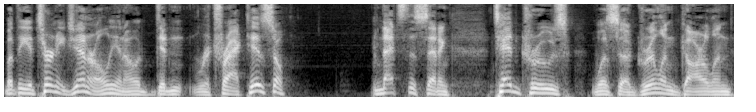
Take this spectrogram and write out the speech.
but the Attorney General, you know, didn't retract his. So that's the setting. Ted Cruz was uh, grilling Garland.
